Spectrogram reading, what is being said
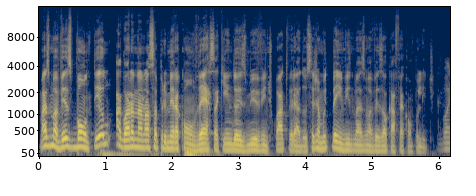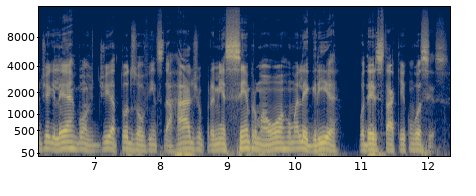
Mais uma vez, bom tê-lo agora na nossa primeira conversa aqui em 2024, vereador. Seja muito bem-vindo mais uma vez ao Café com Política. Bom dia, Guilherme. Bom dia a todos os ouvintes da rádio. Para mim é sempre uma honra, uma alegria poder estar aqui com vocês.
